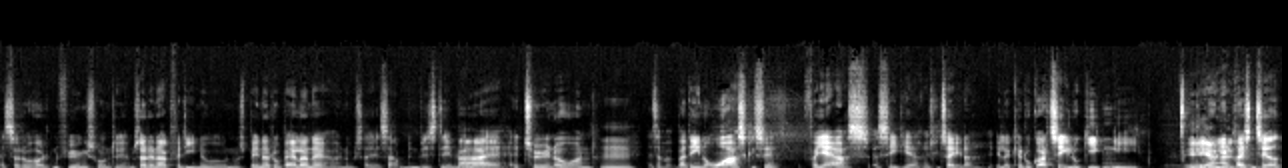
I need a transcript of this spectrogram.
altså du holdt en fyringsrunde, jamen, så er det nok, fordi nu, nu spænder du ballerne, og nu så jeg sammen. Men hvis det mm. bare er, er turnoveren, mm. altså var det en overraskelse for jer også at se de her resultater? Eller kan du godt se logikken i, i det, ja, du lige altså, præsenteret?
